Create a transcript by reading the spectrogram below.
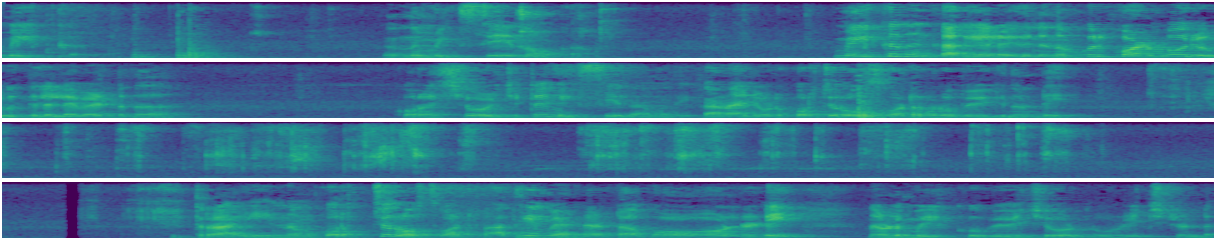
മിൽക്ക്. ഇതൊന്ന് മിക്സ് ചെയ്ത് നോക്കാം. മിൽക്ക് നിങ്ങൾക്ക് അറിയാലോ ഇതിന് നമുക്കൊരു കുഴമ്പ് രൂപത്തിലല്ലേ വേണ്ടത്? കുറച്ച് ഒഴിച്ചിട്ട് മിക്സ് ചെയ്താൽ മതി. കാരണം അതിന്റെ കൂടെ കുറച്ച് റോസ് വാട്ടർ കൂടെ ഉപയോഗിക്കുന്നുണ്ടേ. ഇത്രയായി. നമുക്ക് കുറച്ച് റോസ് വാട്ടർ. അധികം വേണ്ട കേട്ടോ. അപ്പോൾ ഓൾറെഡി നമ്മൾ മിൽക്ക് ഉപയോഗിച്ച് ഒഴിച്ചിട്ടുണ്ട്.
